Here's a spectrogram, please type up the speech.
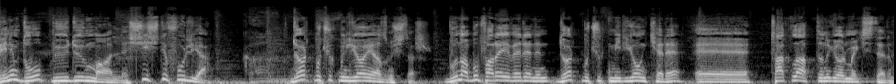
Benim doğup büyüdüğüm mahalle. Şişli Fulya. 4,5 milyon yazmışlar. Buna bu parayı verenin 4,5 milyon kere e, takla attığını görmek isterim.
